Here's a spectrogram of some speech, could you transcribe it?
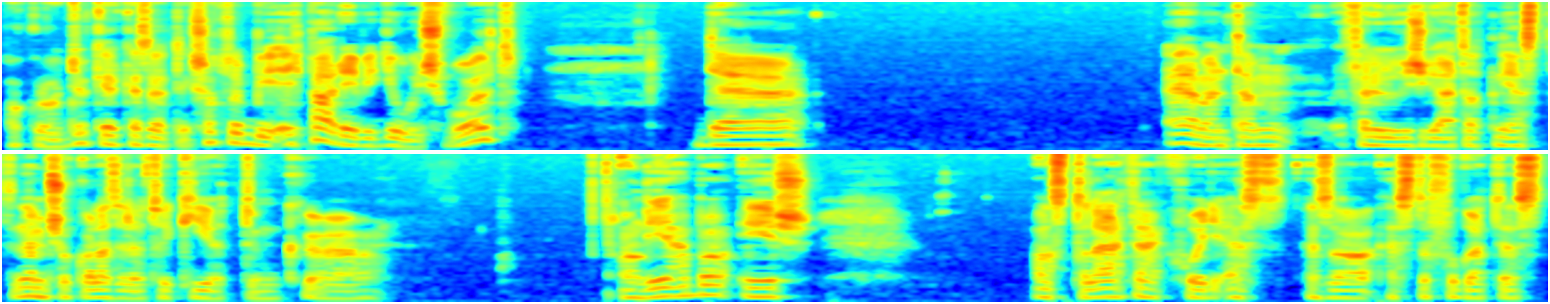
akkor ott gyökérkezelték, stb. Egy pár évig jó is volt, de elmentem felülvizsgáltatni ezt nem sokkal azelőtt, hogy kijöttünk Angliába, és azt találták, hogy ezt, ez a, ezt a fogat ezt,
